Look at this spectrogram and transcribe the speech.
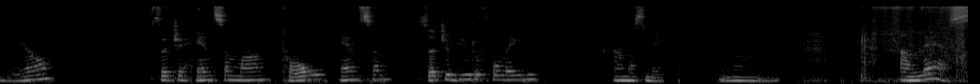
Well, such a handsome man, tall, handsome, such a beautiful lady. I must make it. Mm. unless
